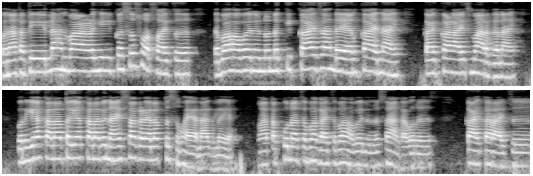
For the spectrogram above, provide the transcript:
पण आता ते लहान बाळ ही कसं सोसायचं? तर भावा बहिणीनं नक्की काय झालंय आणि काय नाही? काय कळायच मार्ग नाही. पण एकाला तर एकाला बी नाही सगळ्याला तसं व्हायला लागलं आहे मग आता कुणाचं बघायचं भावा बहिणीनं सांगा बरं. काय करायचं?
